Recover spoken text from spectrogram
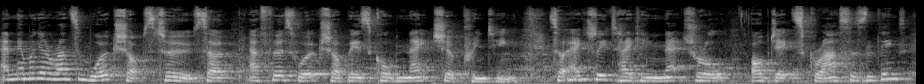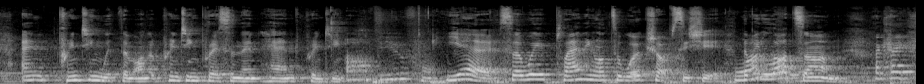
And then we're going to run some workshops too. So, our first workshop is called Nature Printing. So, mm-hmm. actually taking natural objects, grasses and things, and printing with them on a printing press and then hand printing. Oh, beautiful. Yeah, so we're planning lots of workshops this year. There'll be lots on. Okay,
